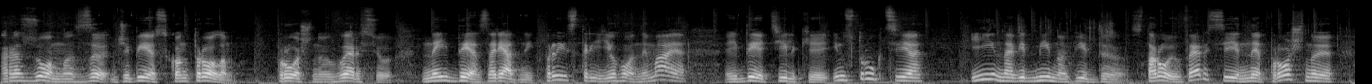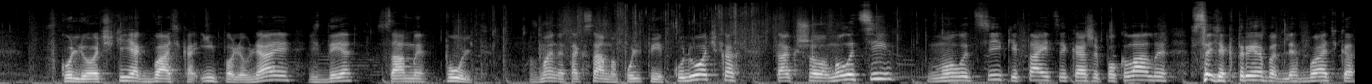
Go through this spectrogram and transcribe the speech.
Разом з GPS-контролем прошною версією не йде зарядний пристрій, його немає. Йде тільки інструкція. І на відміну від старої версії, не прошної, в кульочки, як батька і полюбляє, йде саме пульт. В мене так само пульти в кульочках. Так що молодці, молодці, китайці каже, поклали все як треба для батька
